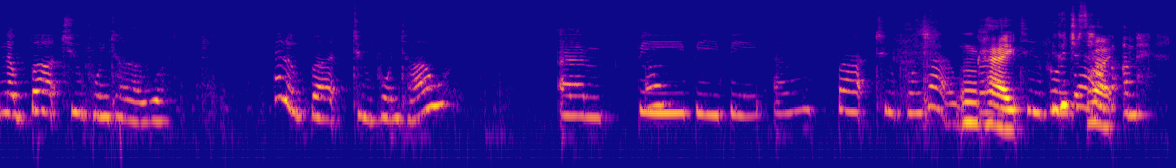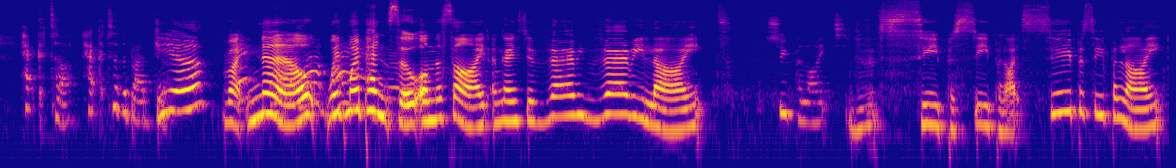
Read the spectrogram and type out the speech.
No, Bert 2.0. Hello, Bert oh. 2.0. um B B B um. Bert 2.0. Okay. Bert You could just 2.0. Right. have um Hector, Hector the badger. Yeah. Right now, with my pencil on the side, I'm going to do very, very light, Super light. v- super, super light, super, super light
